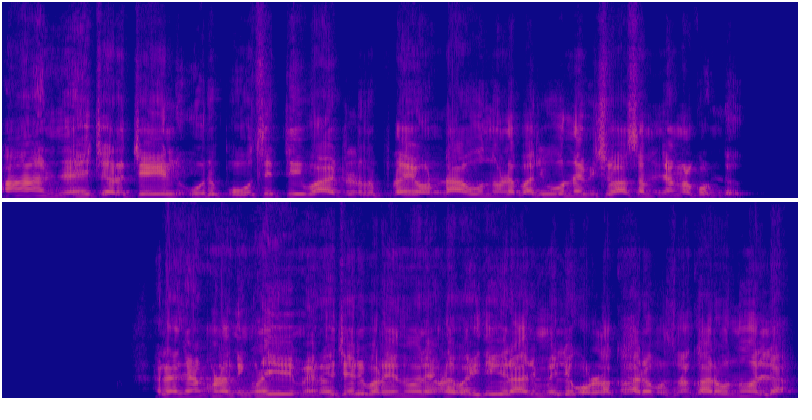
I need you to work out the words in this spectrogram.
ആ അന്വയ ചർച്ചയിൽ ഒരു പോസിറ്റീവായിട്ടുള്ള റിപ്ലൈ ഉണ്ടാവും എന്നുള്ള പരിപൂർണ വിശ്വാസം ഞങ്ങൾക്കുണ്ട്. അല്ല ഞങ്ങൾ നിങ്ങൾ ഈ മേനോച്ചേരി പറയുന്ന പോലെ ഞങ്ങളെ വൈദികരാരും വലിയ കൊള്ളക്കാരോ പ്രശ്നക്കാരോ ഒന്നുമല്ല.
